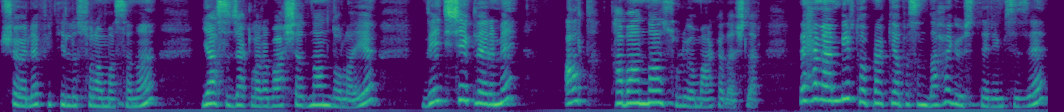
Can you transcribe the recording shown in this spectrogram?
Şöyle fitilli sulamasını yaz sıcakları başladığından dolayı ve çiçeklerimi alt tabandan suluyorum arkadaşlar. Ve hemen bir toprak yapısını daha göstereyim size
